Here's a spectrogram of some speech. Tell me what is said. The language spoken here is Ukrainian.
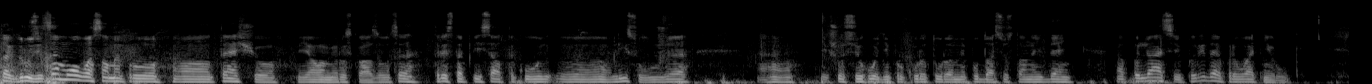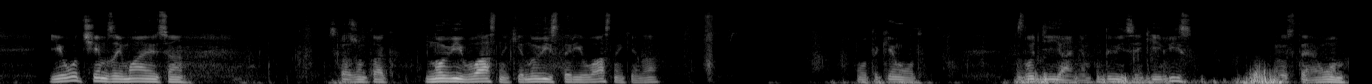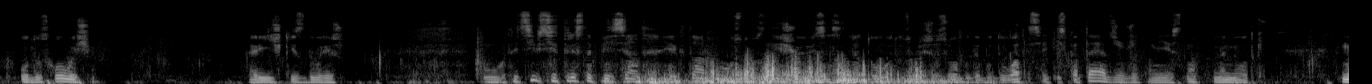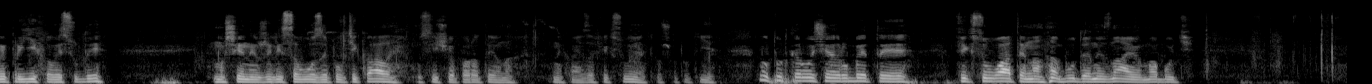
Так, друзі, це мова саме про е, те, що я вам і розказував. Це 350 такого е, лісу вже, е, якщо сьогодні прокуратура не подасть останній день апеляцію, перейде в приватні руки. І от чим займаються, скажімо так, нові власники, нові старі власники. Да? От таким от злодіянням. Подивіться, який ліс росте. Вон водосховище, річки здвиж. От, і ці всі 350 гектар просто знищуються для того, тут, скоріше всього, буде будуватися якісь котеджі, вже там є на- намітки. Ми приїхали сюди, машини вже лісовози повтікали, усі ще оперативно нехай зафіксує, то що тут є. Ну тут, коротше, робити, фіксувати треба буде, не знаю, мабуть,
